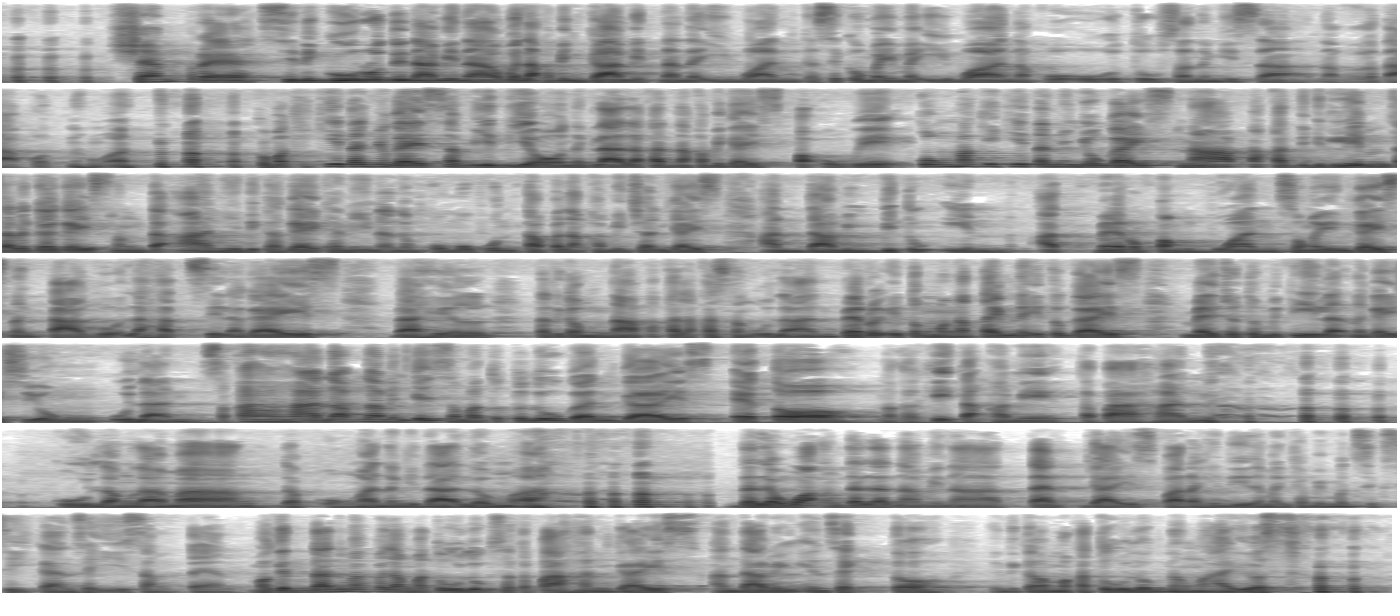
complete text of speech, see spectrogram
Siyempre, siniguro din namin na wala kaming gamit na naiwan. Kasi kung may maiwan, ako uutusan ng isa. Nakakatakot naman. kung makikita nyo guys sa video, naglalakad na kami guys pa uwi. Kung makikita ninyo guys, napakadilim talaga guys ng daan. Hindi kagaya kanina nung pumupunta pa lang kami dyan guys. Ang daming bituin at meron pang buwan. So ngayon guys, nagtago lahat sila guys. Dahil talagang napakalakas ng ulan. Pero itong mga time na ito guys, medyo tumitila na guys yung ulan. Sa kahanap namin guys sa matutulugan guys, eto, nakakita kami tapahan. Kulang lamang, dapungan ng idalom ah. Dalawa ang dala namin na tent guys para hindi naman kami magsiksikan sa isang tent. Maganda naman palang matulog sa tapahan guys. Ang daming insekto, hindi ka makatulog ng maayos.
